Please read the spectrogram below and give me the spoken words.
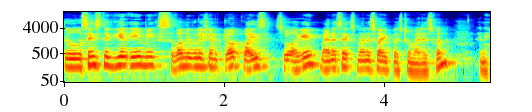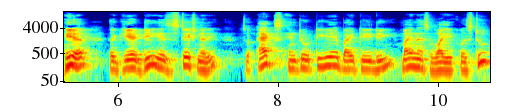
So since the gear A makes one revolution clockwise, so again minus x minus y equals to minus 1. And here the gear D is stationary. So x into TA by TD minus y equals to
